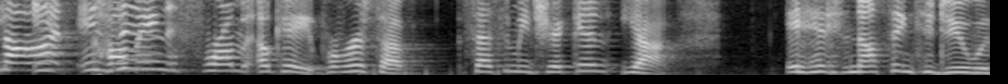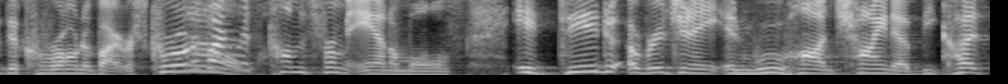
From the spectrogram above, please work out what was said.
not it isn't- coming from okay. First off, sesame chicken. Yeah, It has nothing to do with the coronavirus. Coronavirus No. comes from animals. It did originate in Wuhan, China, because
